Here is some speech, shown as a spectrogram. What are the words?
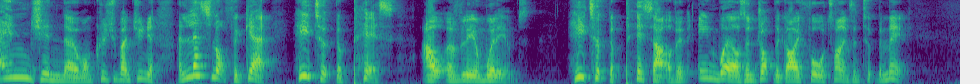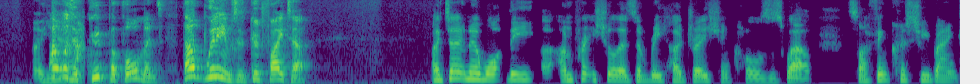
engine though on Chris Eubank Jr. And let's not forget, he took the piss out of Liam Williams. He took the piss out of him in Wales and dropped the guy four times and took the mick. Uh, That was a good performance. That Williams is a good fighter. I don't know what the. I'm pretty sure there's a rehydration clause as well. So I think Chris Eubank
